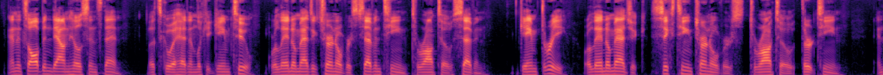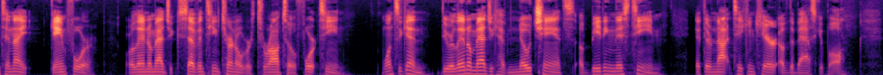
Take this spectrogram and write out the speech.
And it's all been downhill since then. Let's go ahead and look at game two. Orlando Magic turnover 17, Toronto 7. Game three, Orlando Magic 16 turnovers, Toronto 13. And tonight, game four, Orlando Magic 17 turnovers, Toronto 14. Once again, the Orlando Magic have no chance of beating this team if they're not taking care of the basketball.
